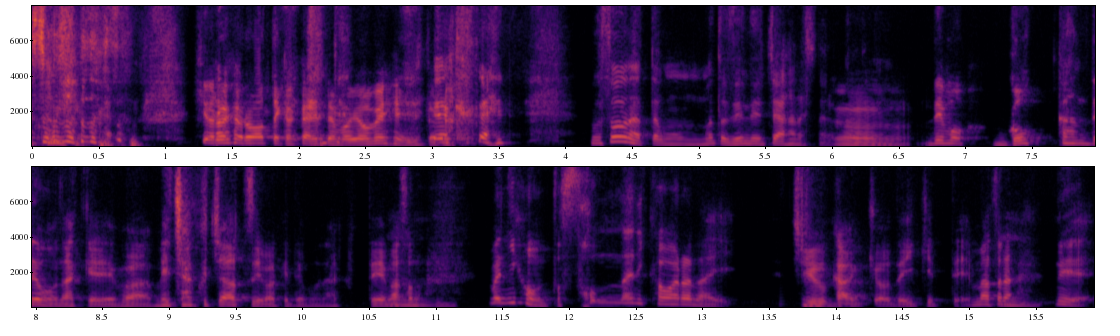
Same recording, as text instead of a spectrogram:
そうそうそう。ひょろひょろって書かれても読めへん人が。もうそうなったらもうまた全然違う話になるね、うん、でも極寒でもなければめちゃくちゃ暑いわけでもなくて、まあその、うん。まあ、日本とそんなに変わらない住環境で生きて、うん、まあそれはね、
